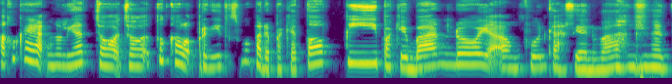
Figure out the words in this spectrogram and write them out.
aku kayak ngelihat cowok-cowok tuh kalau pergi itu semua pada pakai topi, pakai bando, ya ampun kasihan banget.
